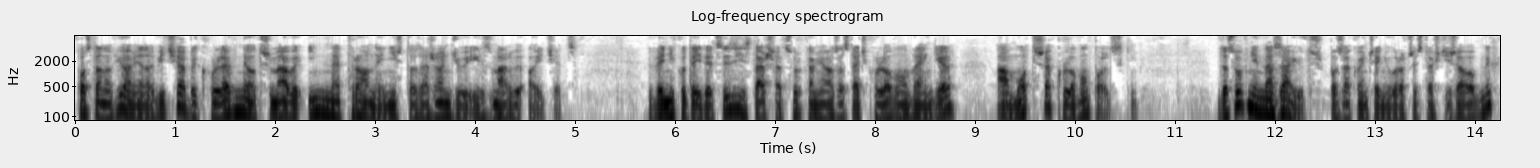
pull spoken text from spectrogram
Postanowiła mianowicie, aby królewny otrzymały inne trony, niż to zarządził ich zmarły ojciec. W wyniku tej decyzji starsza córka miała zostać królową Węgier, a młodsza królową Polski. Dosłownie nazajutrz, po zakończeniu uroczystości żałobnych,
